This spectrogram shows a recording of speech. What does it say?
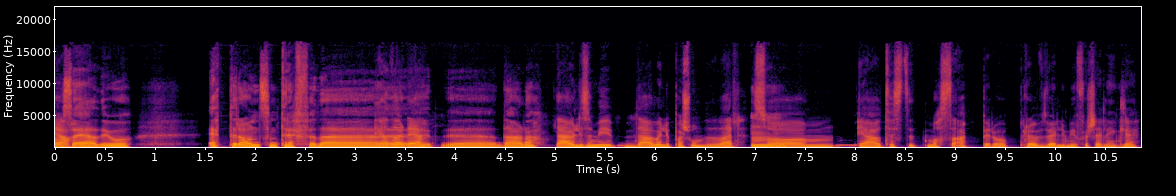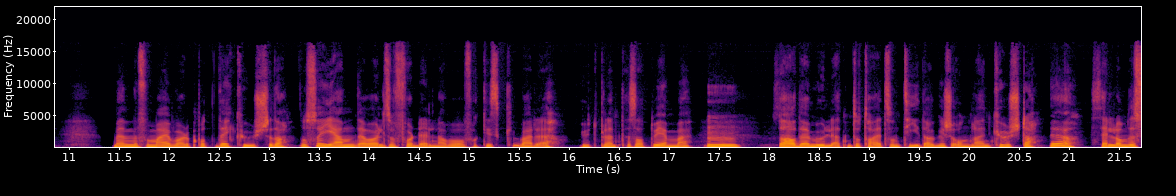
og så er det jo et eller annet som treffer deg Ja, det det. eh, der, da. Det er jo liksom mye Det er jo veldig personlig, det der. Så mm, jeg har jo testet masse apper og prøvd veldig mye forskjellig, egentlig. Men for meg var det på en måte det kurset, da. Og så igjen, det var liksom fordelen av å faktisk være utbrent. Jeg satt jo hjemme. Mm. Så hadde jeg muligheten til å ta et sånn ti dagers online-kurs, da. Ja. Selv om det,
